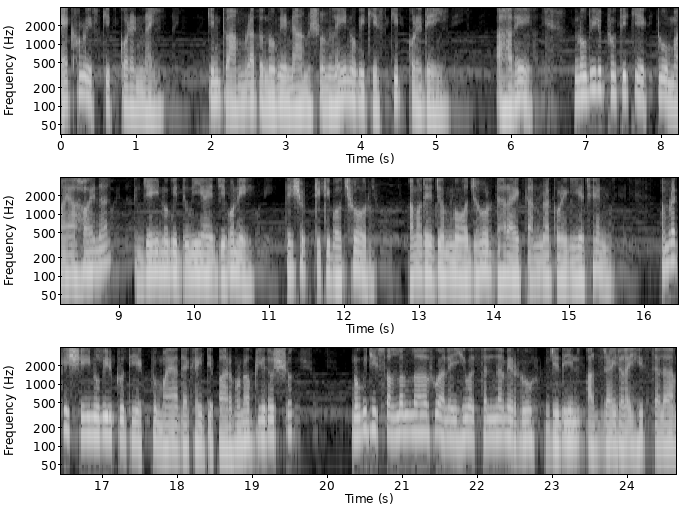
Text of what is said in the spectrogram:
এখনও স্কিপ করেন নাই। কিন্তু আমরা তো নবীর নাম শুনলেই নবীকে স্কিপ করে দেই। আহারে, নবীর প্রতি কি একটু মায়া হয় না? যেই নবী দুনিয়ায় জীবনে তেষট্টিটি বছর আমাদের জন্য অজোর ধারায় কান্না করে গিয়েছেন, আমরা কি সেই নবীর প্রতি একটু মায়া দেখাইতে পারব না, প্রিয় দর্শক? নবীজি সাল্লাল্লাহু আলাইহি ওয়াসাল্লামের রূহ যেদিন আজরাইল আলাইহিসসালাম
